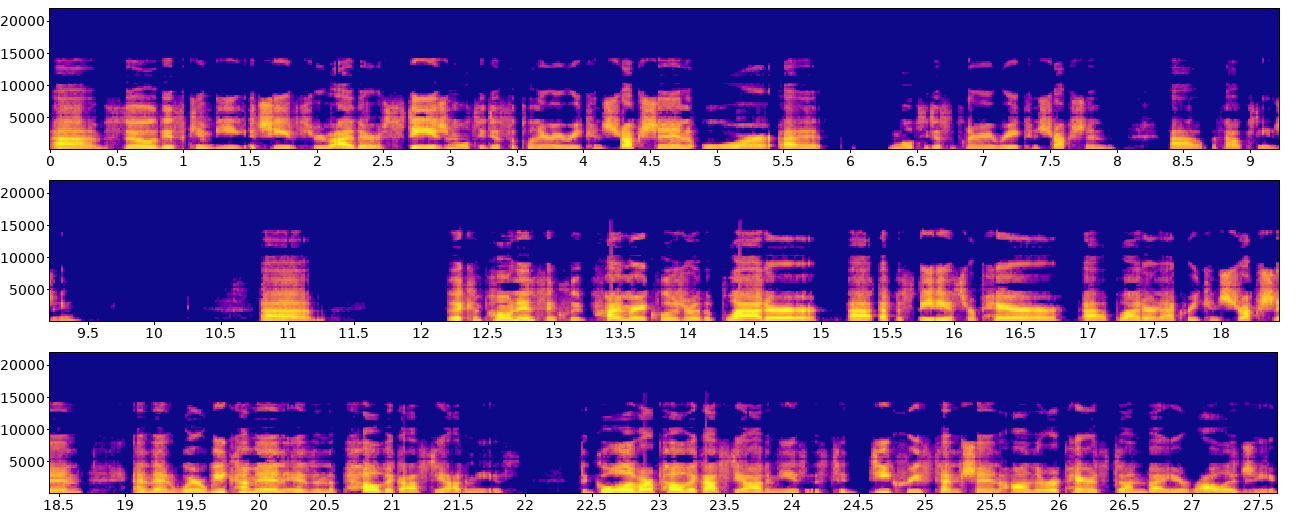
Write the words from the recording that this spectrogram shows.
Um, so this can be achieved through either staged multidisciplinary reconstruction or uh, multidisciplinary reconstruction uh, without staging. Um, the components include primary closure of the bladder, uh, epispadias repair, uh, bladder neck reconstruction, and then where we come in is in the pelvic osteotomies. The goal of our pelvic osteotomies is to decrease tension on the repairs done by urology.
